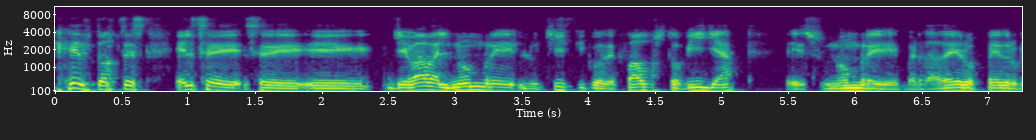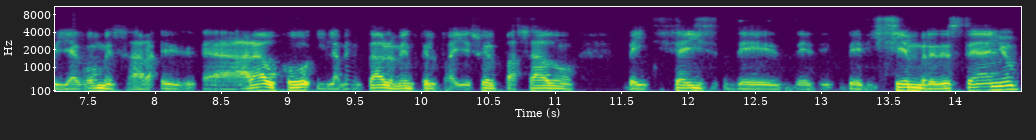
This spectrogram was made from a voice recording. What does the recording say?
Entonces él se, se llevaba el nombre luchístico de Fausto Villa, su nombre verdadero Pedro Villagómez Araujo y lamentablemente él falleció el pasado 26 de, diciembre de este año.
